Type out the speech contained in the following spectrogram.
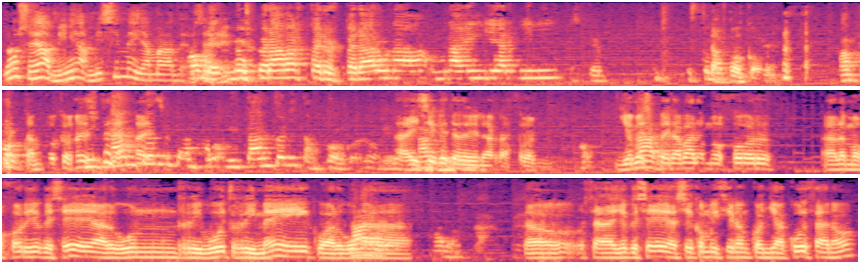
No sé, a mí, a mí sí me llama la atención. Hombre, no esperabas, pero esperar una, una Game Gear Mini, es que esto Tampoco. Tampoco. Tampoco me Ni tanto, eso. ni tampoco, ni tanto ni tampoco. ¿no? Ahí sí que te doy la razón. Yo me Claro. esperaba a lo mejor, a lo mejor, yo que sé, algún reboot, remake o alguna. Claro, claro, claro. Claro, o sea, yo que sé, así como hicieron con Yakuza, ¿no?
